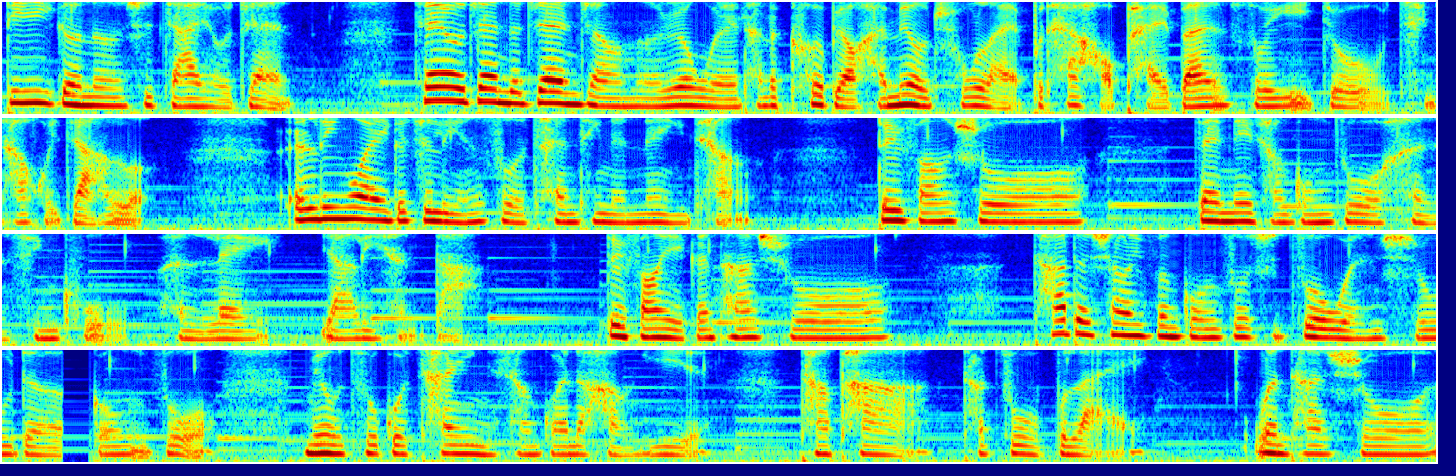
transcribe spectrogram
第一个呢是加油站，加油站的站长呢认为他的课表还没有出来，不太好排班，所以就请他回家了。而另外一个是连锁餐厅的内场，对方说在内场工作很辛苦、很累、压力很大。对方也跟他说，他的上一份工作是做文书的工作，没有做过餐饮相关的行业。他怕他做不来，问他说：“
